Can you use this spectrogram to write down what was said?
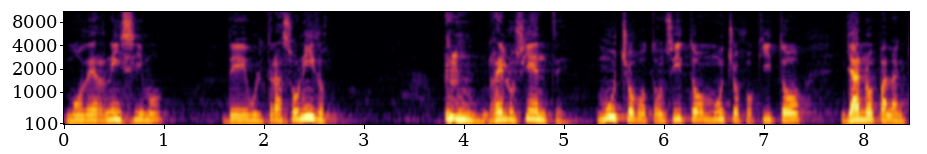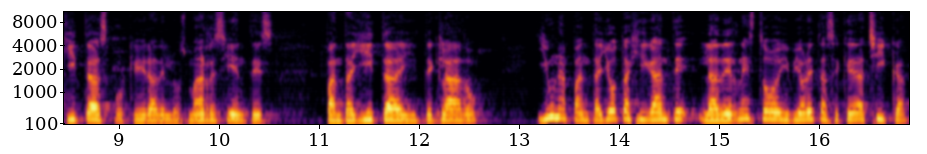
modernísimo de ultrasonido, reluciente, mucho botoncito, mucho foquito, ya no palanquitas porque era de los más recientes, pantallita y teclado, y una pantallota gigante, la de Ernesto y Violeta se queda chica,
